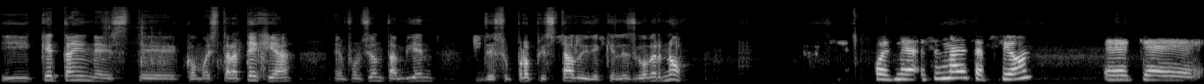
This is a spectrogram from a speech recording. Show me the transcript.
y qué traen este, como estrategia en función también de su propio Estado y de quien les gobernó. Pues mira, es una decepción eh, que,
